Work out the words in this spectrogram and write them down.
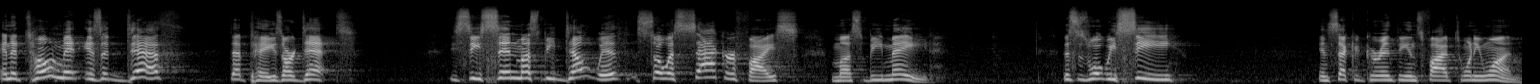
An atonement is a death that pays our debt. You see, sin must be dealt with, so a sacrifice must be made. This is what we see in 2 Corinthians 5:21.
